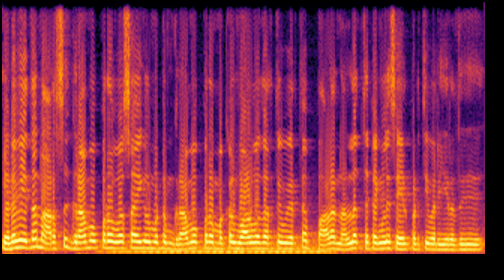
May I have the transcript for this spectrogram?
எனவே தான் அரசு கிராமப்புற விவசாயிகள் மற்றும் கிராமப்புற மக்கள் வாழ்வாதாரத்தை உயர்த்த பல நல்ல திட்டங்களை செயல்படுத்தி வருகிறது.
